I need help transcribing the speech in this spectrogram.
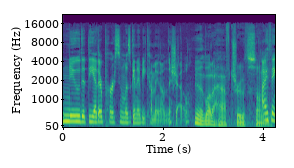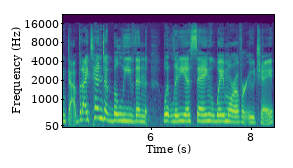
knew that the other person was going to be coming on the show. Yeah, a lot of half truths on. I think that. But I tend to believe then what Lydia is saying way more over Uche.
